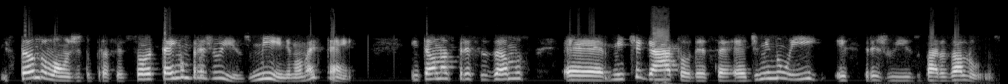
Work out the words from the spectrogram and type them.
estando longe do professor, tem um prejuízo, mínimo, mas tem. Então, nós precisamos é, mitigar todo esse, é, diminuir esse prejuízo para os alunos.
